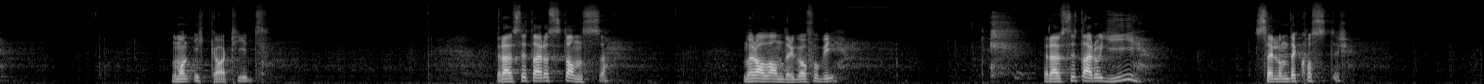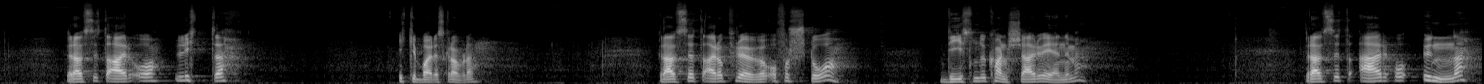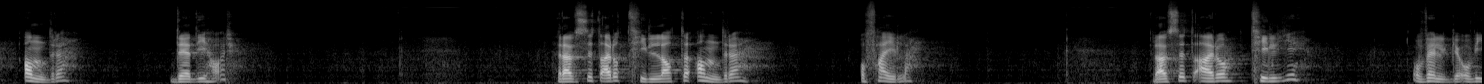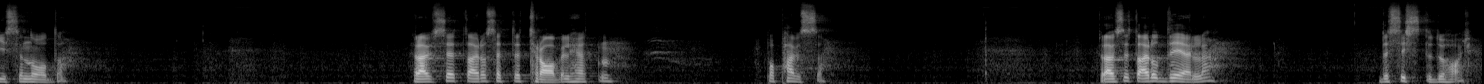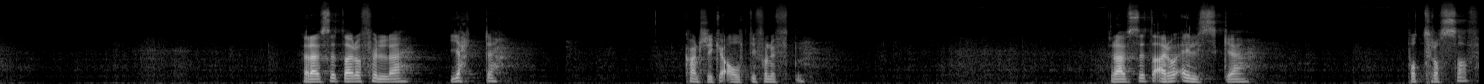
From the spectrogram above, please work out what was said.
når man ikke har tid. Raushet er å stanse når alle andre går forbi. Raushet er å gi selv om det koster. Raushet er å lytte, ikke bare skravle. Raushet er å prøve å forstå de som du kanskje er uenig med. Raushet er å unne andre det de har. Raushet er å tillate andre å feile. Raushet er å tilgi og velge å vise nåde. Raushet er å sette travelheten på pause. Raushet er å dele det siste du har. Raushet er å følge hjertet, kanskje ikke alltid fornuften. Raushet er å elske på tross av.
